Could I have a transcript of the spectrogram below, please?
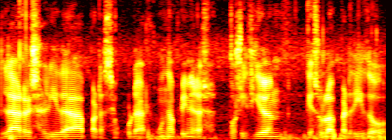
la resalida para asegurar una primera posición que solo ha perdido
